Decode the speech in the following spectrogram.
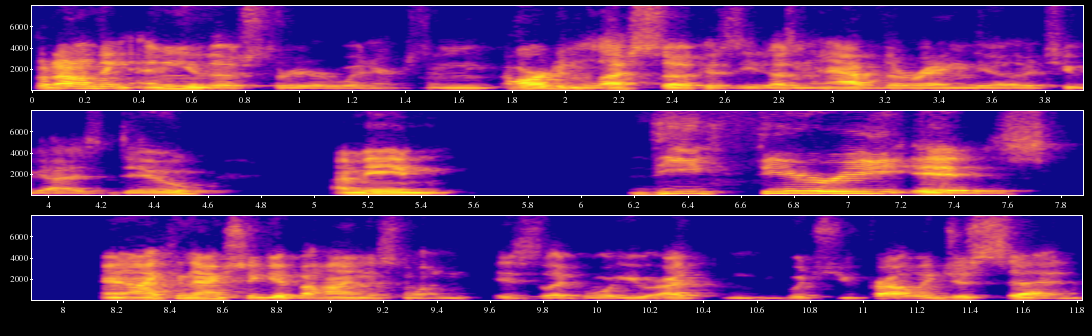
But I don't think any of those three are winners. And Harden less so because he doesn't have the ring the other two guys do. I mean, the theory is, and I can actually get behind this one, is like what you I- which you probably just said,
